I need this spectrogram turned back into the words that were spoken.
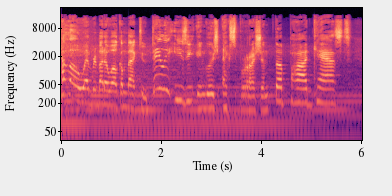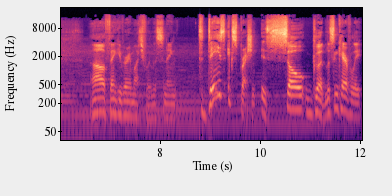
Hello, everybody. Welcome back to Daily Easy English Expression, the podcast. Oh, thank you very much for listening. Today's expression is so good. Listen carefully.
